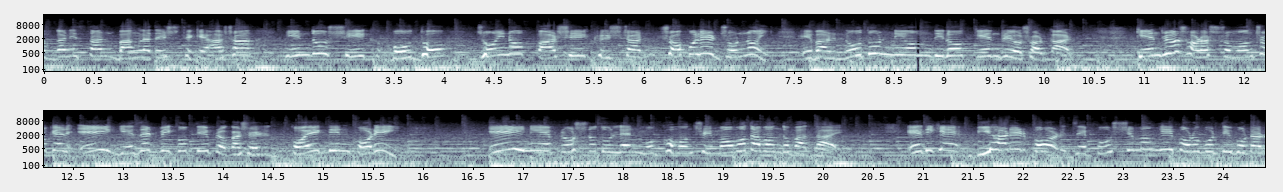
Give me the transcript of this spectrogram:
আফগানিস্তান, বাংলাদেশ থেকে আসা হিন্দু, শিখ, বৌদ্ধ, জৈন, পার্সি, খ্রিস্টান সকলের জন্যই এবার নতুন নিয়ম দিল কেন্দ্রীয় সরকার। কেন্দ্রীয় স্বরাষ্ট্র মন্ত্রকের এই গেজেট বিজ্ঞপ্তি প্রকাশের কয়েকদিন পরেই এই নিয়ে প্রশ্ন তুললেন মুখ্যমন্ত্রী মমতা বন্দ্যোপাধ্যায়। এদিকে বিহারের পর যে পশ্চিমবঙ্গেই পরবর্তী ভোটার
